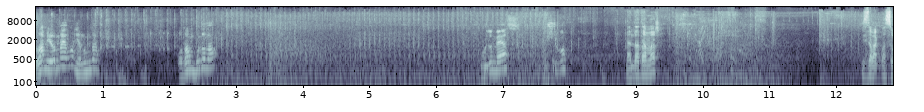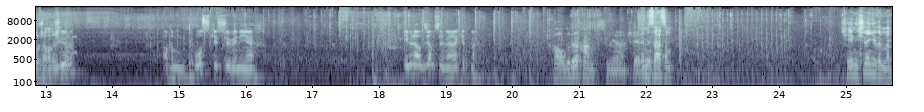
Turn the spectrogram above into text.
Adam yanımda lan yanımda. Adam burada lan. Vurdum beyaz. Düştü bu. Bende adam var. İzle bak nasıl vuracağım onu şimdi. Ölüyorum. Adam boss kesiyor beni ya. Emin alacağım seni merak etme. Kaldırıyor kankasını ya. Şey Temiz lazım. Şeyin içine girdim ben.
